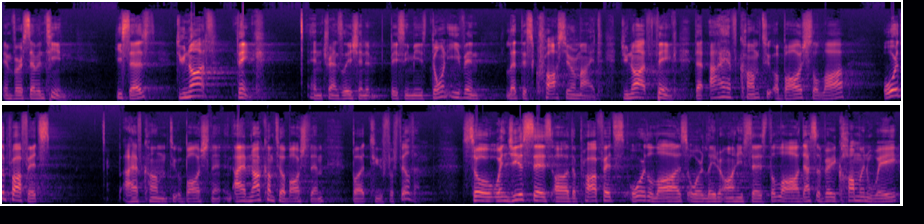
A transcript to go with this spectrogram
in verse 17. He says, Do not think in translation, it basically means don't even let this cross your mind. Do not think that I have come to abolish the law or the prophets. I have come to abolish them. I have not come to abolish them, but to fulfill them. So when Jesus says uh, the prophets or the laws, or later on he says the law, that's a very common way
